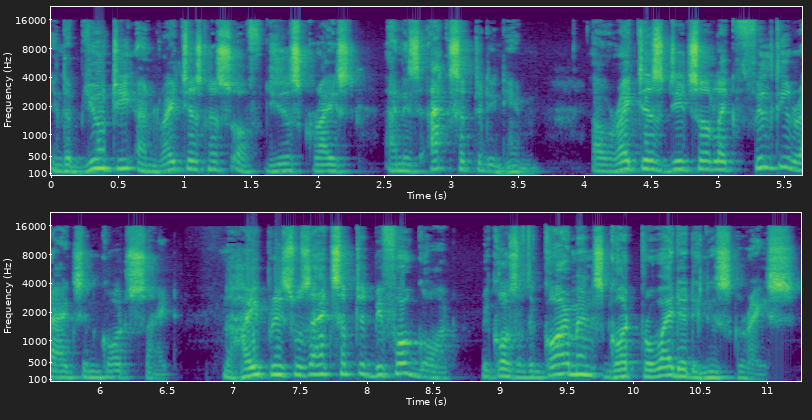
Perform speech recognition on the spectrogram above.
in the beauty and righteousness of Jesus Christ and is accepted in Him. Our righteous deeds are like filthy rags in God's sight. The high priest was accepted before God because of the garments God provided in His grace.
